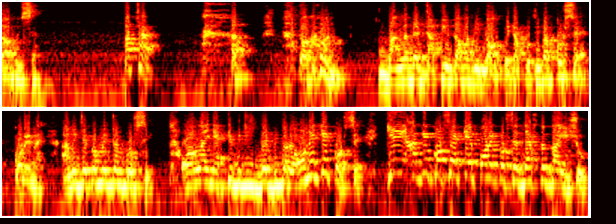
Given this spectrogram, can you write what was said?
দেওয়া হয়েছে আচ্ছা তখন বাংলাদেশ জাতীয়তাবাদী দল এটা প্রতিবাদ করছে। করে নাই। আমি যে কমেন্টন করছি অনলাইন অ্যাক্টিভিটিসদের ভিতরে অনেকে করছে। কে আগে করছে, কে পরে করছে দ্যাটস দ্য ইস্যু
